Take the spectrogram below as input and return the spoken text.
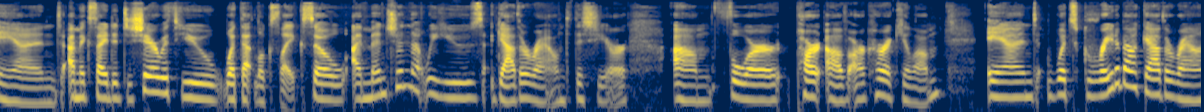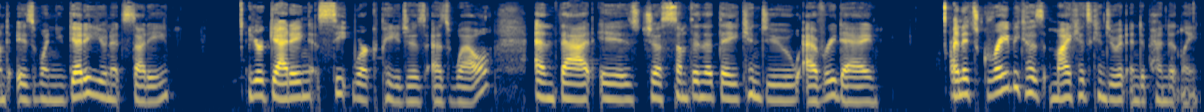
and I'm excited to share with you what that looks like. So, I mentioned that we use Gather Round this year um, for part of our curriculum. And what's great about Gather Round is when you get a unit study, you're getting seat work pages as well. And that is just something that they can do every day. And it's great because my kids can do it independently.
